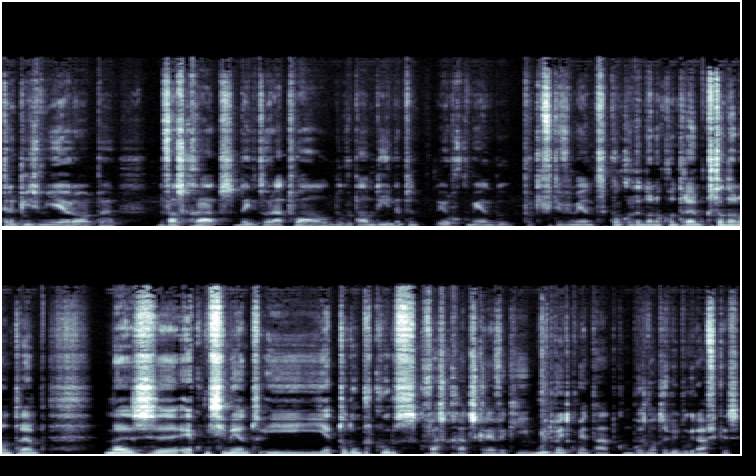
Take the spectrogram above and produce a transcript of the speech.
Trumpismo e a Europa, de Vasco Rato, da editora atual, do Grupo Almedina, portanto eu recomendo, porque efetivamente, concordando ou não com Trump, gostando ou não de Trump, mas eh, é conhecimento e é todo um percurso que o Vasco Rato escreve aqui, muito bem documentado, com boas notas bibliográficas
